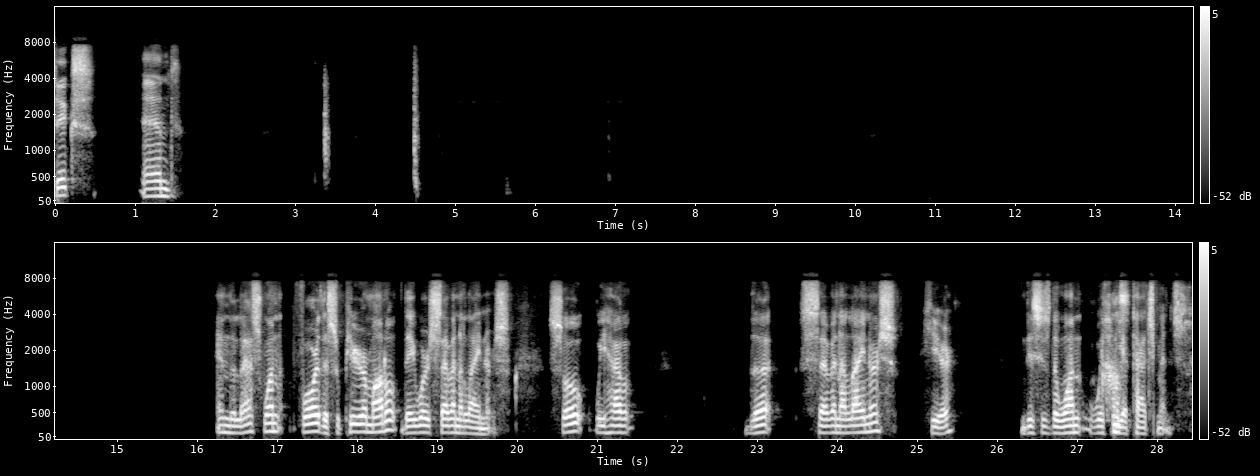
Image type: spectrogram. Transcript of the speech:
Six, and and the last one for the superior model, they were seven aligners. So we have the seven aligners here. This is the one with the attachments.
